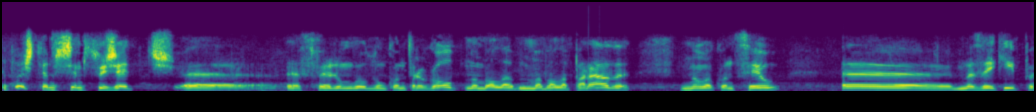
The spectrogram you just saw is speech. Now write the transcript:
Depois estamos sempre sujeitos a, a sofrer um gol de um contragolpe, numa bola, numa bola parada, não aconteceu, uh, mas a equipa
